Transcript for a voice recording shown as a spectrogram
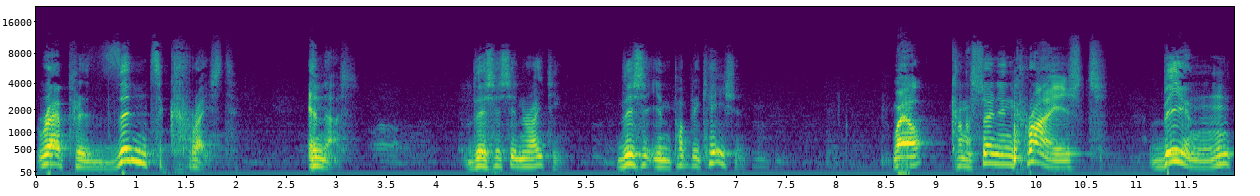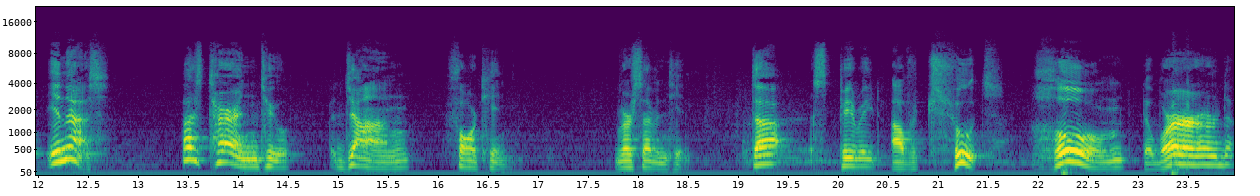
represents Christ in us. This is in writing. This is in publication. Well, concerning Christ being in us, let's turn to John 14, verse 17. The Spirit of truth, whom the world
